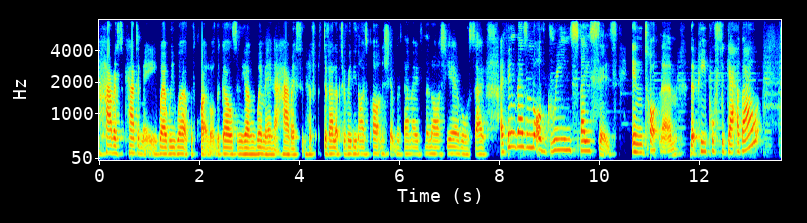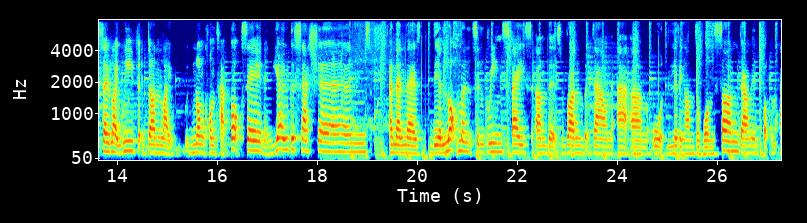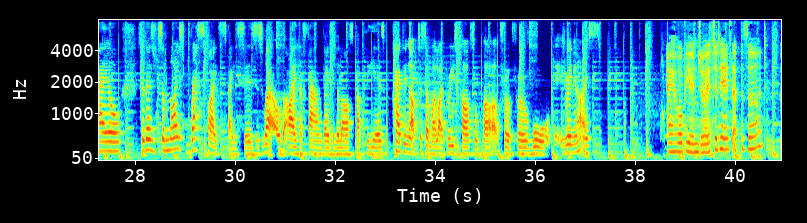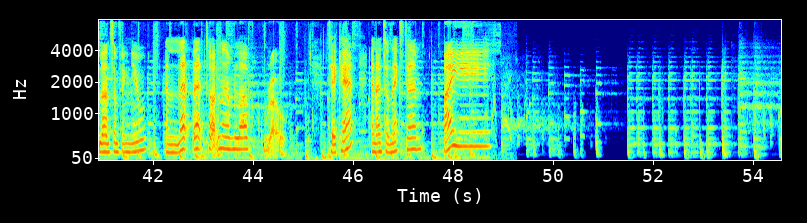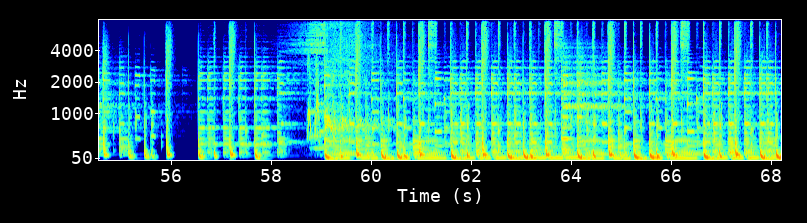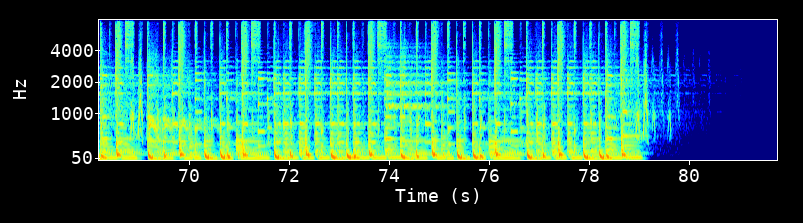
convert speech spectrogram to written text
Harris Academy, where we work with quite a lot of the girls and young women at Harris and have developed a really nice partnership with them over the last year or so. I think there's a lot of green spaces in Tottenham that people forget about. So, like, we've done like non contact boxing and yoga sessions. And then there's the allotments and green space um, that's run but down at um, or Living Under One Sun down in Tottenham Hale. So, there's some nice respite spaces as well that I have found over the last couple of years. Heading up to somewhere like Bruce Castle Park for, for a walk is really nice. I hope you enjoyed today's episode, learned something new, and let that Tottenham love grow. Take care, and until next time, bye!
